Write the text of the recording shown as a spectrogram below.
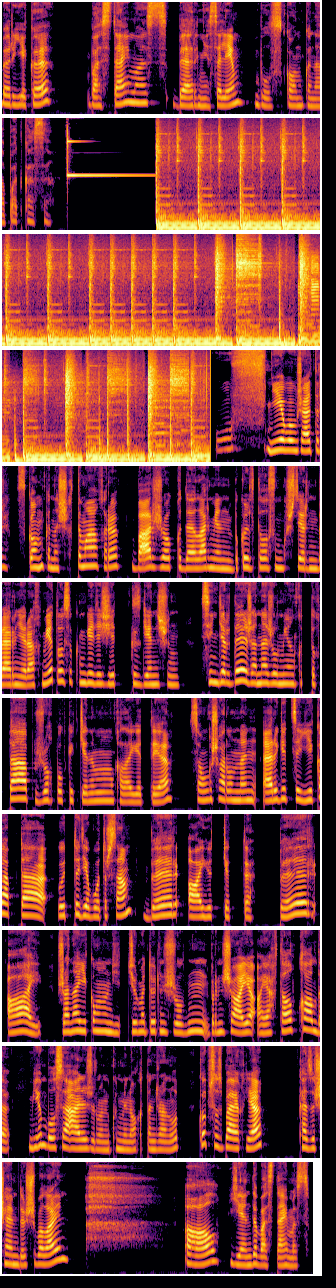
бір екі бастаймыз. Бәріне сәлем. Бұл скомкана подкасты не болып жатыр. Скомканы шықты ма ақыры бар жоқ құдайлар мен бүкіл тылсым күштердің бәріне рахмет осы күнге де жеткізген үшін. Сендерді жаңа жылмен құттықтап жоқ болып кеткенім қалай кетті иә? Соңғы шығарылымнан әрі кетсе екі апта өтті деп отырсам бір ай өтіп кетті. Бір ай! Жаңа 2024 жылдың бірінші айы аяқталып қалды. Мен болса әлі жүрмін күн мен уақыттан жаңылып. Көп созбайық иә? Қазір шайымды ішіп алайын. Ал енді бастаймыз.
